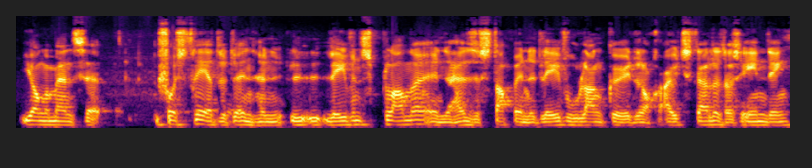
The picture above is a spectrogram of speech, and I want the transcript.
jonge mensen frustreert het in hun levensplannen, in de, de stappen in het leven. Hoe lang kun je er nog uitstellen? Dat is één ding.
